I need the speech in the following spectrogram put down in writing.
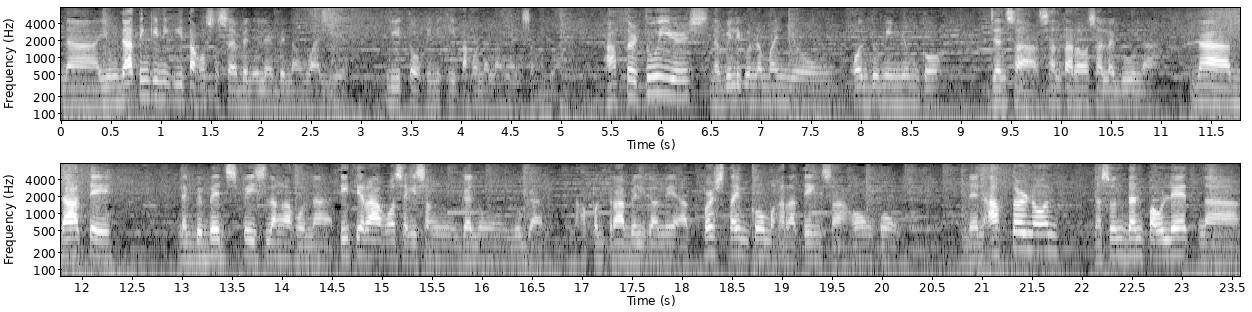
na yung dating kinikita ko sa 7-Eleven ng one year, dito kinikita ko na lang ng isang buwan. After two years, nabili ko naman yung condominium ko dyan sa Santa Rosa, Laguna na dati nagbe-bed space lang ako na titira ako sa isang ganong lugar. Nakapag-travel kami at first time ko makarating sa Hong Kong. And then after nun, nasundan pa ulit na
